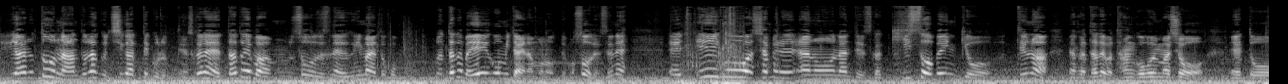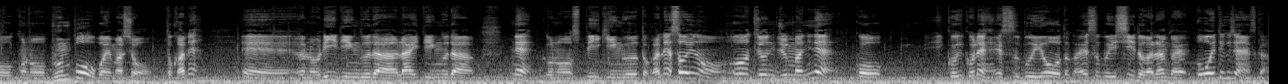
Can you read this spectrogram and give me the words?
ー、やるとなんとなく違ってくるっていうんですかね、例えば、そうですね、今やとこ例えば英語みたいなものでもそうですよね、え英語は喋れ、あの、なていうんですか、基礎勉強っていうのは、なんか例えば単語覚えましょう、えっ、と、この文法を覚えましょうとかね、えー、あのリーディングだ、ライティングだ、ね、このスピーキングとかね、そういうのを順順番にね、こう、一個一個ね、SVO とか SVC とかなんか覚えていくじゃないですか。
